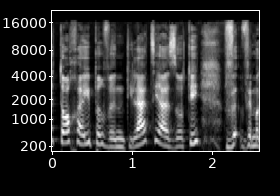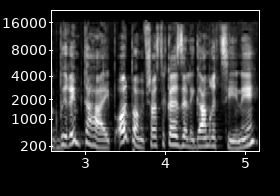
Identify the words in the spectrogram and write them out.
לתוך ההיפרוונטילציה הזאת ומגבירים את ההייפ. עוד פעם, אפשר להסתכל על זה לגמרי ציני,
